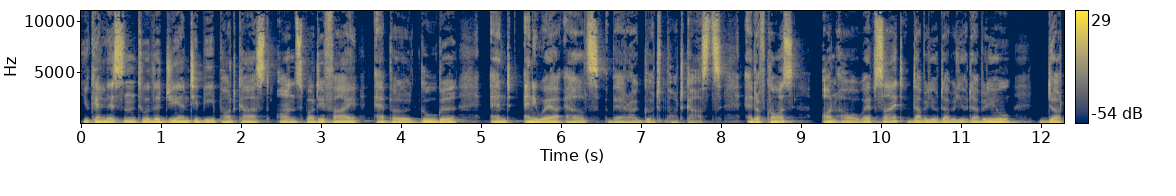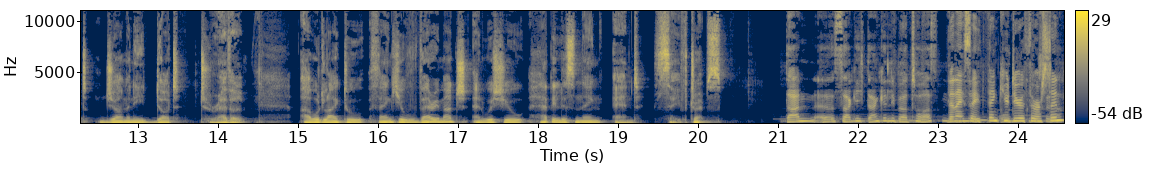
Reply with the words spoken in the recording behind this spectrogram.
You can listen to the GNTB podcast on Spotify, Apple, Google, and anywhere else there are good podcasts. And of course, on our website www.germany.travel. I would like to thank you very much and wish you happy listening and safe trips. Dann äh, sage ich danke, lieber Thorsten. Then I say thank you, dear Thorsten,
